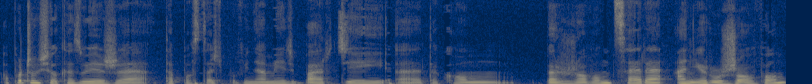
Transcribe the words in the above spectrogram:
a po czym się okazuje, że ta postać powinna mieć bardziej e, taką beżową cerę, a nie różową,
